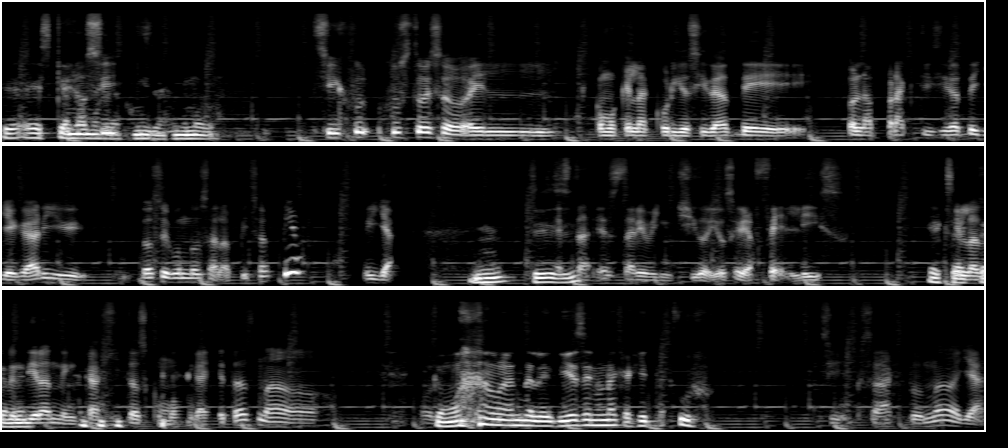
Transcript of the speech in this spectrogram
Es que no sí. la comida, ni modo. Sí, justo eso, el como que la curiosidad de o la practicidad de llegar y dos segundos a la pizza y ya. estaría bien chido, yo sería feliz. Que las vendieran en cajitas como galletas, no. Como ándale, 10 en una cajita. Uf. Sí, exacto. No, ya,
